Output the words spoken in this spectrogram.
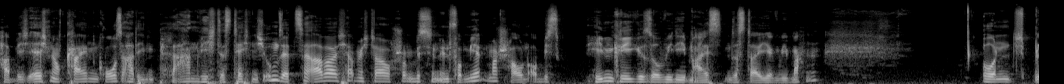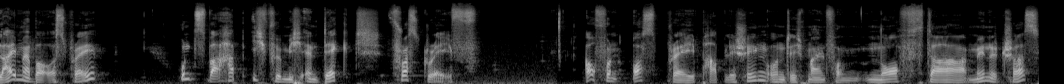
habe ich echt noch keinen großartigen Plan, wie ich das technisch umsetze, aber ich habe mich da auch schon ein bisschen informiert. Mal schauen, ob ich es hinkriege, so wie die meisten das da irgendwie machen. Und bleiben wir bei Osprey. Und zwar habe ich für mich entdeckt Frostgrave. Auch von Osprey Publishing und ich meine von North Star Miniatures.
